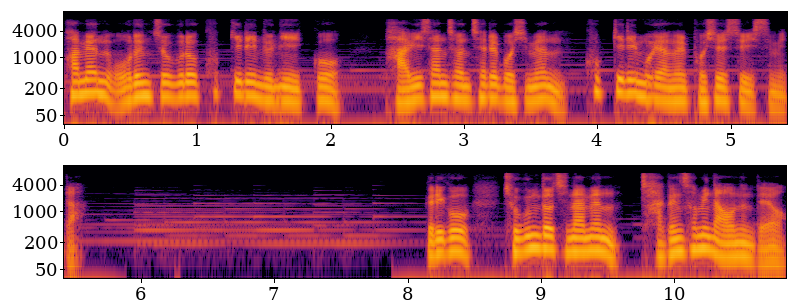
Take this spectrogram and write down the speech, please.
화면 오른쪽으로 코끼리 눈이 있고 바위산 전체를 보시면 코끼리 모양을 보실 수 있습니다. 그리고 조금 더 지나면 작은 섬이 나오는데요.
